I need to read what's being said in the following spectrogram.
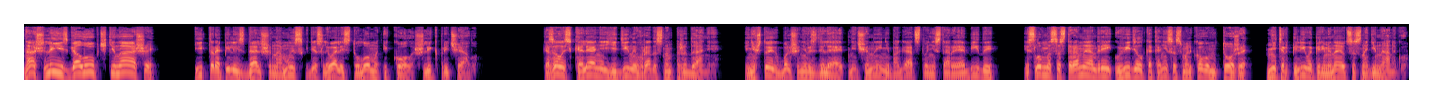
Нашлись, голубчики наши!» И торопились дальше на мыс, где сливались Тулома и Кола, шли к причалу. Казалось, коляне едины в радостном ожидании и ничто их больше не разделяет, ни чины, ни богатства, ни старые обиды, и словно со стороны Андрей увидел, как они со Смольковым тоже нетерпеливо переминаются с ноги на ногу.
